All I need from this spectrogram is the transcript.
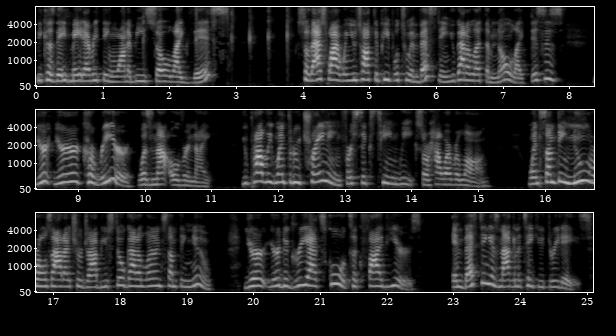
because they've made everything want to be so like this so that's why when you talk to people to investing, you got to let them know like this is your your career was not overnight. You probably went through training for 16 weeks or however long. When something new rolls out at your job, you still got to learn something new. Your your degree at school took 5 years. Investing is not going to take you 3 days.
